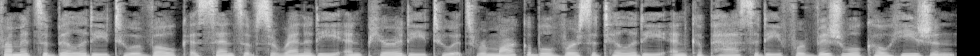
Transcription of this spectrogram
From its ability to evoke a sense of serenity and purity to its remarkable versatility and capacity for visual cohesion,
